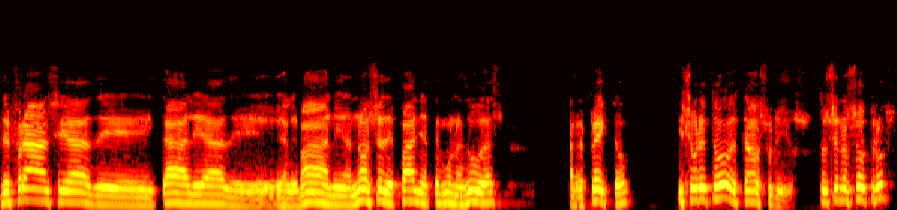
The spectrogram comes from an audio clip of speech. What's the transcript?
de Francia, de Italia, de Alemania, no sé de España, tengo unas dudas al respecto, y sobre todo de Estados Unidos. Entonces nosotros,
